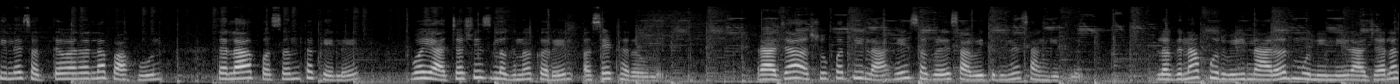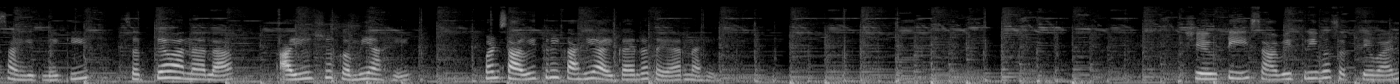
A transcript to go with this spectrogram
तिने सत्यवानाला पाहून त्याला पसंत केले व याच्याशीच लग्न करेल असे ठरवले. राजा अशुपतीला हे सगळे सावित्रीने सांगितले. लग्नापूर्वी नारद मुनींनी राजाला सांगितले की सत्यवानाला आयुष्य कमी आहे पण सावित्री काही ऐकायला तयार नाही. शेवटी सावित्री व सत्यवान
